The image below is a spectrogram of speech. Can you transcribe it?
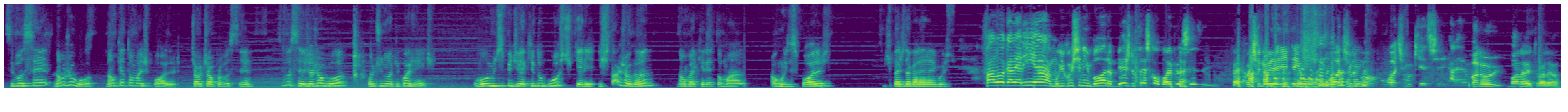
Se você não jogou, não quer tomar spoilers, tchau, tchau pra você. Se você já jogou, continua aqui com a gente. Eu vou me despedir aqui do Gust, que ele está jogando, não vai querer tomar alguns spoilers. Se despede da galera aí, Gust. Falou, galerinha! Mugiguchi indo embora. Beijo do Frescoboy pra vocês aí. Continue aí, tem um, um ótimo, um ótimo cast aí, galera. Boa noite. Boa noite, valeu.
